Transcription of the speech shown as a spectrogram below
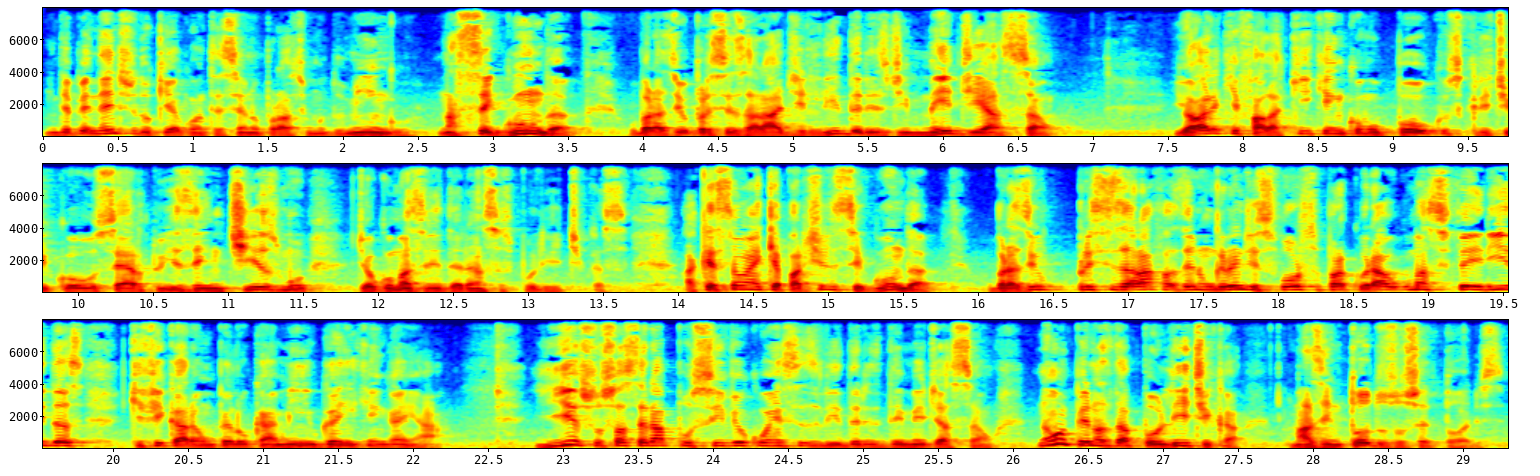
Independente do que acontecer no próximo domingo, na segunda, o Brasil precisará de líderes de mediação. E olha que fala aqui quem, como poucos, criticou o certo isentismo de algumas lideranças políticas. A questão é que, a partir de segunda, o Brasil precisará fazer um grande esforço para curar algumas feridas que ficarão pelo caminho, ganhe quem ganhar. E isso só será possível com esses líderes de mediação, não apenas da política, mas em todos os setores.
